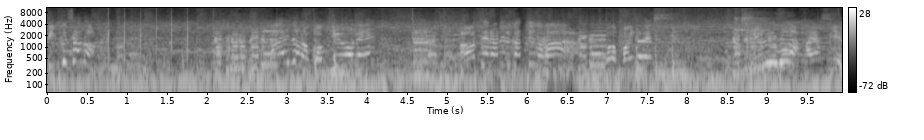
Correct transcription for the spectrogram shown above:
ビッグサード大度の呼吸をね合わせられるかっていうのがこのポイントです。集合は早すぎる。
